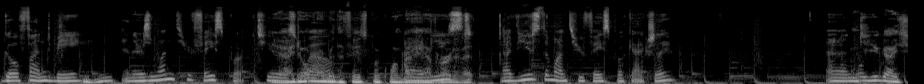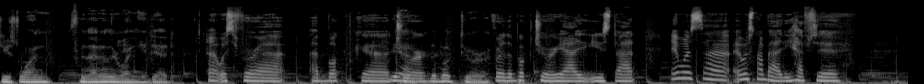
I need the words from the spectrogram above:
GoFundMe, and there's one through Facebook too Yeah, I don't well. remember the Facebook one, but I, have used, heard of it. I've used the one through Facebook actually, and Well, you guys used one for that other one you did. it was for a, a book uh, Yeah, tour. the book tour. For the book tour, yeah, I used that. It was uh, it was not bad. You have to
